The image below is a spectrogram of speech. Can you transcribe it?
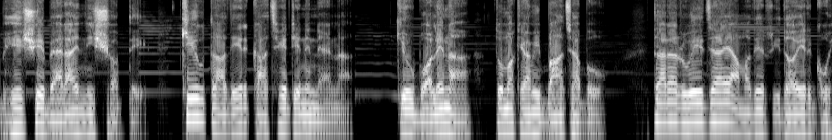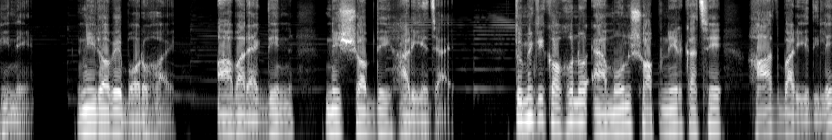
ভেসে বেড়ায় নিঃশব্দে। কেউ তাদের কাছে টেনে নেয় না। কেউ বলে না, তোমাকে আমি বাঁচাবো। তারা রয়ে যায় আমাদের হৃদয়ের গহীনে। নীরবে বড় হয়, আবার একদিন নিঃশব্দেই হারিয়ে যায়। তুমি কি কখনো এমন স্বপ্নের কাছে হাত বাড়িয়ে দিলে,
